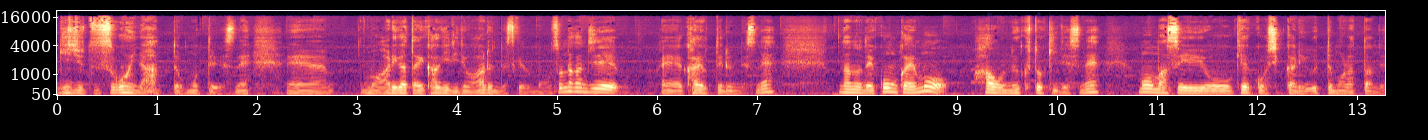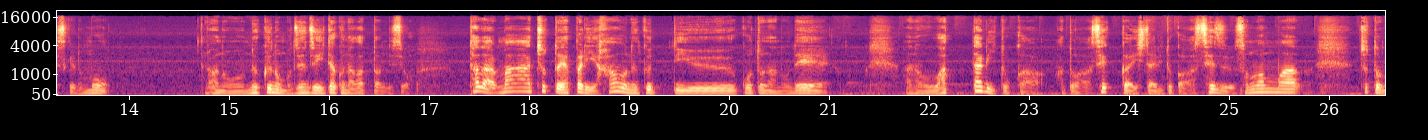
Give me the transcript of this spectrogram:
技術すごいなって思ってですね、えー、もうありがたい限りではあるんですけどもそんな感じで、えー、通ってるんですね。なので今回も歯を抜く時ですねもう麻酔を結構しっかり打ってもらったんですけどもあの抜くのも全然痛くなかったんですよ。ただまあちょっとやっぱり歯を抜くっていうことなのであの割ったりとかあとは切開したりとかはせずそのまんまちょっと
